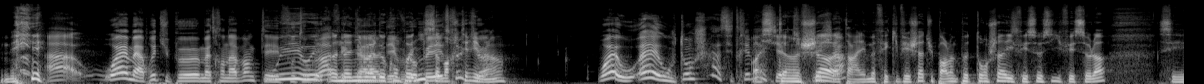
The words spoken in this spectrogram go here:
Mais... Ah ouais, mais après tu peux mettre en avant que t'es oui, photographe. Oui, un animal de compagnie, ça marche terrible. Hein. Ouais ou, ou ton chat, c'est très bien. si t'as un chat, attends, les meufs qui fait chat, tu parles un peu de ton chat, il fait ceci, il fait cela. C'est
